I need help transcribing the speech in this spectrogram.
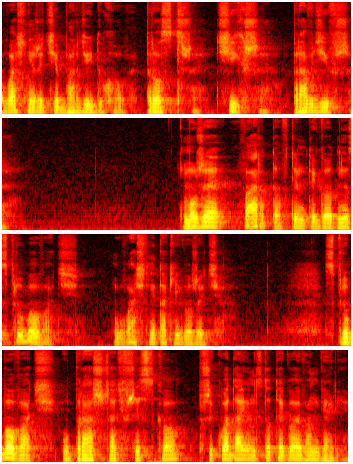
właśnie życie bardziej duchowe, prostsze, cichsze, prawdziwsze. Może warto w tym tygodniu spróbować właśnie takiego życia. Spróbować upraszczać wszystko, przykładając do tego Ewangelię.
